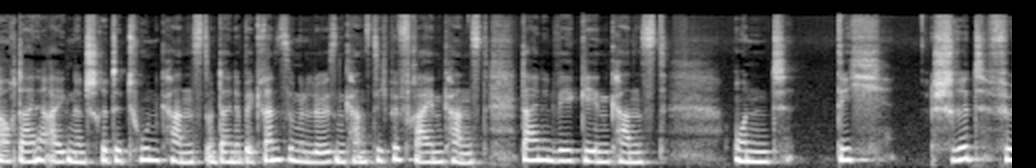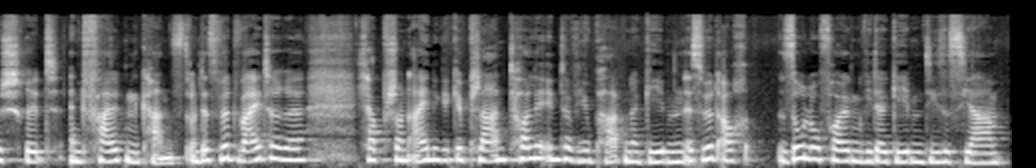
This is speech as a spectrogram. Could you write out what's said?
auch deine eigenen Schritte tun kannst und deine Begrenzungen lösen kannst, dich befreien kannst, deinen Weg gehen kannst und dich Schritt für Schritt entfalten kannst. Und es wird weitere, ich habe schon einige geplant, tolle Interviewpartner geben. Es wird auch Solo-Folgen wieder geben dieses Jahr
